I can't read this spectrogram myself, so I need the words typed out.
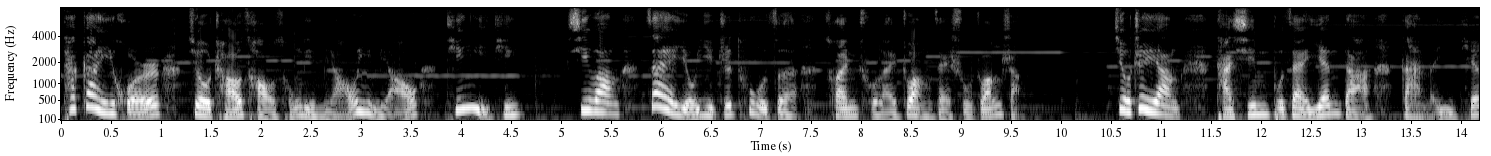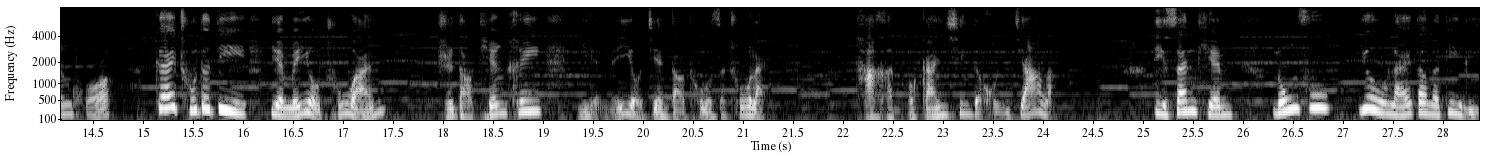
他干一会儿就朝草丛里瞄一瞄，听一听。希望再有一只兔子窜出来撞在树桩上。就这样，他心不在焉地干了一天活，该锄的地也没有锄完，直到天黑也没有见到兔子出来。他很不甘心地回家了。第三天，农夫又来到了地里，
